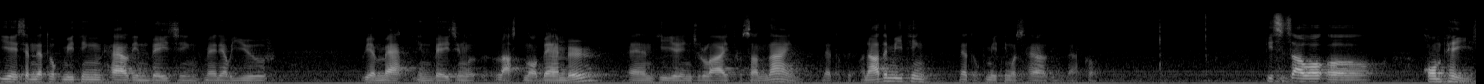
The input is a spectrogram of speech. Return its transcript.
EASM network meeting held in Beijing. Many of you, we met in Beijing last November, and here in July 2009, network, another meeting, network meeting was held in Bangkok. This is our uh, homepage,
